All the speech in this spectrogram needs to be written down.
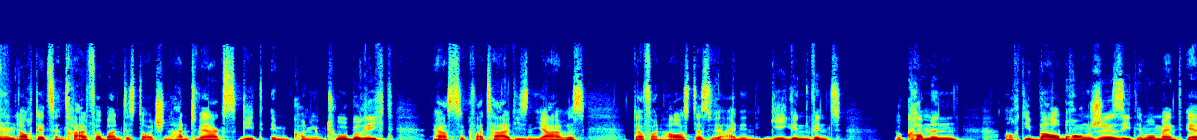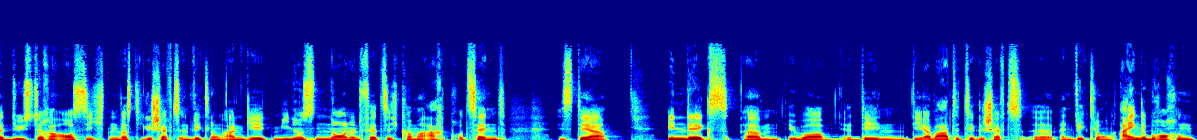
auch der Zentralverband des deutschen Handwerks geht im Konjunkturbericht, erste Quartal diesen Jahres, davon aus, dass wir einen Gegenwind bekommen. Auch die Baubranche sieht im Moment eher düstere Aussichten, was die Geschäftsentwicklung angeht. Minus 49,8 Prozent ist der Index ähm, über den, die erwartete Geschäftsentwicklung eingebrochen.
